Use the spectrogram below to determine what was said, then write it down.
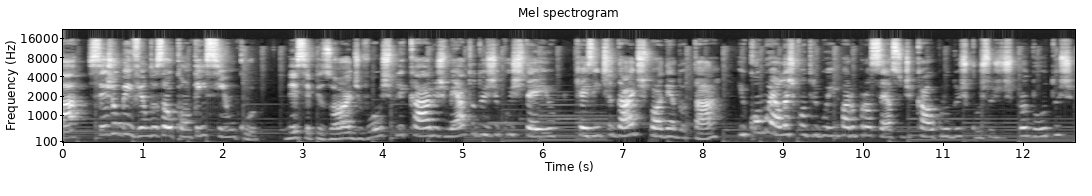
Olá, sejam bem-vindos ao Conta em 5. Nesse episódio, vou explicar os métodos de custeio que as entidades podem adotar e como elas contribuem para o processo de cálculo dos custos dos produtos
